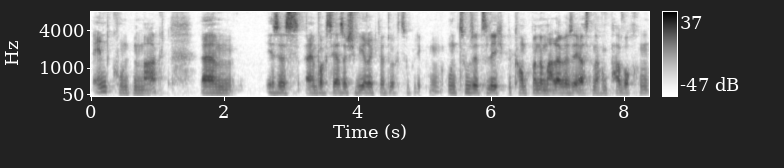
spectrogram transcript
Endkundenmarkt ähm, ist es einfach sehr, sehr schwierig, da durchzublicken. Und zusätzlich bekommt man normalerweise erst nach ein paar Wochen,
